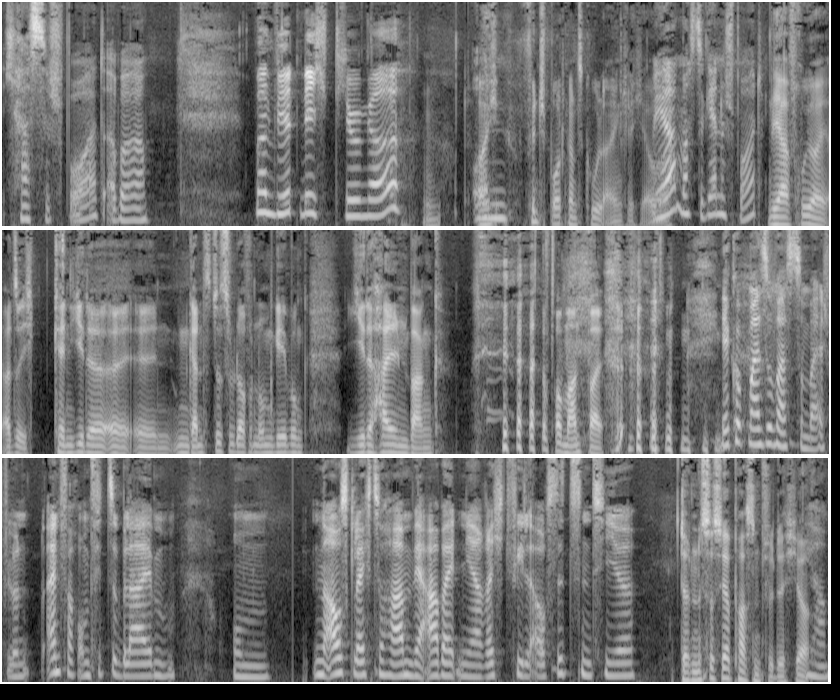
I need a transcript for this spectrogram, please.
Ich hasse Sport, aber man wird nicht jünger. Mhm. Und ich finde Sport ganz cool eigentlich. Aber ja, machst du gerne Sport? Ja, früher. Also ich kenne jede, äh, in ganz Düsseldorf und Umgebung, jede Hallenbank. Vom Handball. ja, guck mal, sowas zum Beispiel. Und einfach, um fit zu bleiben, um einen Ausgleich zu haben. Wir arbeiten ja recht viel auch sitzend hier. Dann ist das ja passend für dich, ja. Ja,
